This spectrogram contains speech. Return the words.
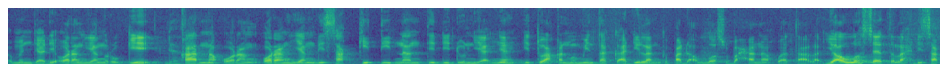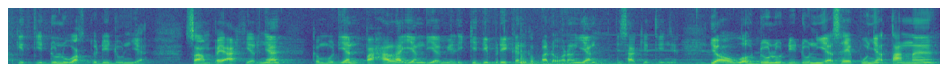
menjadi orang yang rugi ya. karena orang-orang yang disakiti nanti di dunianya itu akan meminta keadilan kepada Allah Subhanahu wa taala. Ya Allah, saya telah disakiti dulu waktu di dunia sampai akhirnya kemudian pahala yang dia miliki diberikan kepada orang yang disakitinya. Ya Allah, dulu di dunia saya punya tanah,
